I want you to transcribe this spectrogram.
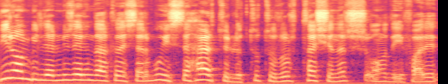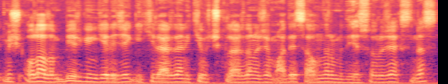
1.11'lerin üzerinde arkadaşlar bu hisse her türlü tutulur, taşınır. Onu da ifade etmiş olalım. Bir gün gelecek ikilerden, iki buçuklardan hocam ades alınır mı diye soracaksınız.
